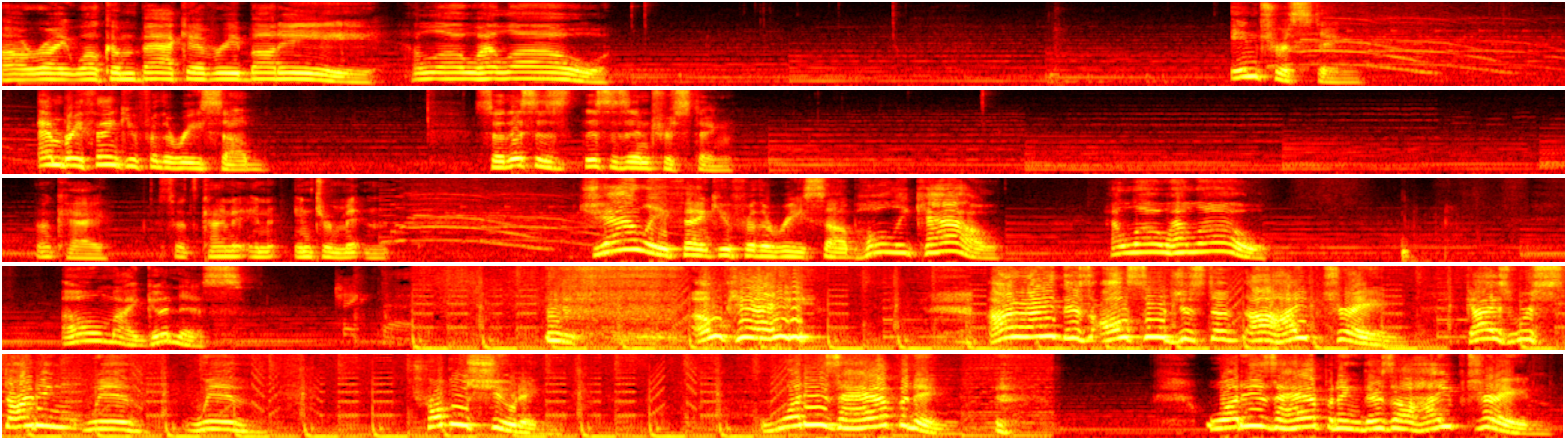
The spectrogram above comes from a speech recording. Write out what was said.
All right, welcome back, everybody. Hello, hello. Interesting. Embry, thank you for the resub. So this is this is interesting. Okay, so it's kind of in intermittent. Jally, thank you for the resub. Holy cow! Hello, hello. Oh my goodness. Take that. Okay. All right. There's also just a, a hype train, guys. We're starting with with troubleshooting. What is happening? what is happening? There's a hype train.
